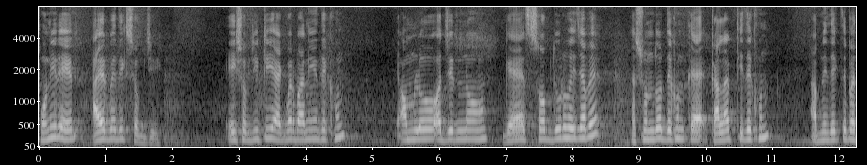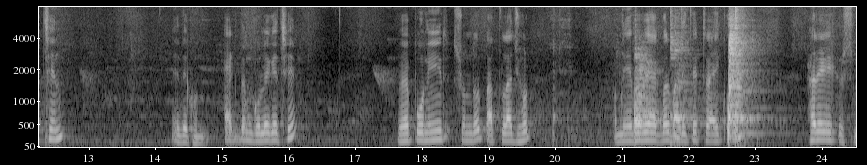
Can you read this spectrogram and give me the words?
পনিরের আয়ুর্বেদিক সবজি। এই সবজিটি একবার বানিয়ে দেখুন। অম্ল, অজীর্ণ, গ্যাস সব দূর হয়ে যাবে। আর সুন্দর দেখুন কালারটি দেখুন। আপনি দেখতে পাচ্ছেন। এ দেখুন, একদম গলে গেছে। এভাবে পনির, সুন্দর পাতলা ঝোল। আপনি এভাবে একবার বাড়িতে ট্রাই করুন। হরে কৃষ্ণ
